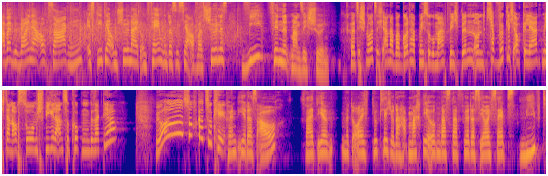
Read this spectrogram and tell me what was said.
aber wir wollen ja auch sagen, es geht ja um Schönheit und Fame und das ist ja auch was Schönes. Wie findet man sich schön? hört sich schnulzig an, aber Gott hat mich so gemacht, wie ich bin. Und ich habe wirklich auch gelernt, mich dann auch so im Spiegel anzugucken und gesagt, ja, ja, ist doch ganz okay. Könnt ihr das auch? Seid ihr mit euch glücklich oder macht ihr irgendwas dafür, dass ihr euch selbst liebt?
